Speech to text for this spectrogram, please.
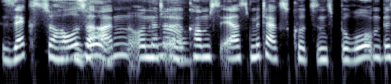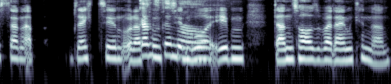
sechs zu Hause so, an und genau. äh, kommst erst mittags kurz ins Büro und bist dann ab 16 oder Ganz 15 genau. Uhr eben dann zu Hause bei deinen Kindern.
